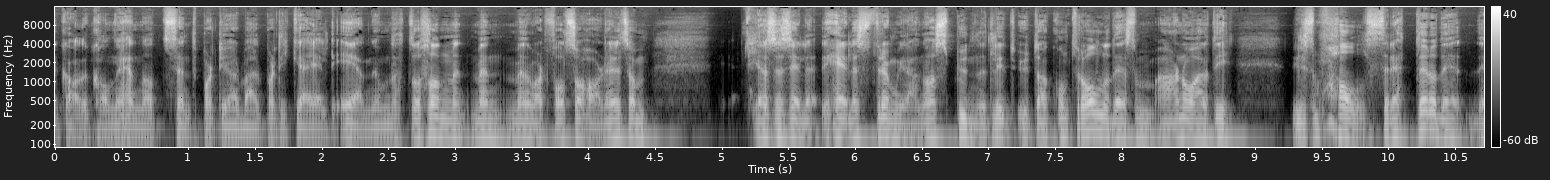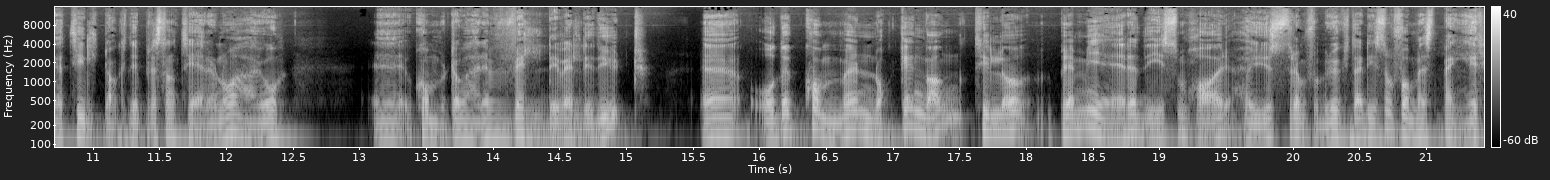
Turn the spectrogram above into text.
Det kan, det kan hende at Senterpartiet og Arbeiderpartiet ikke er helt enige om dette, og sånn, men, men, men i hvert fall så har det liksom jeg synes hele, hele strømgreiene har spunnet litt ut av kontroll, og det som er nå er at de, de liksom halser etter, og det, det tiltaket de presenterer nå, er jo eh, kommer til å være veldig, veldig dyrt. Eh, og det kommer nok en gang til å premiere de som har høyest strømforbruk. Det er de som får mest penger.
